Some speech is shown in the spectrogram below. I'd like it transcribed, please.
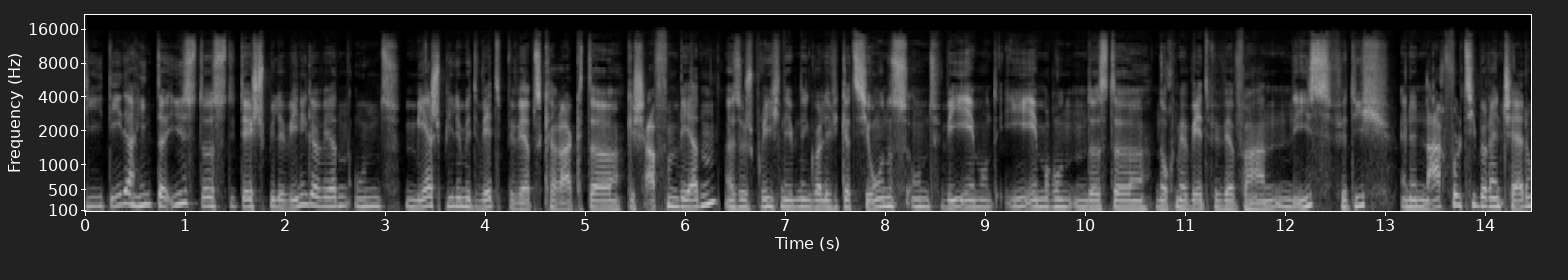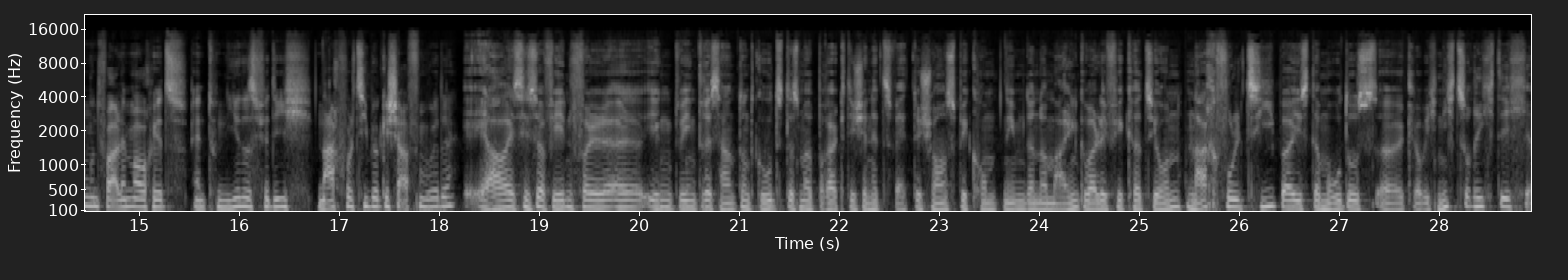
Die Idee dahinter ist, dass die Testspiele weniger werden und mehr Spiele mit Wettbewerbscharakter geschaffen werden. Also sprich neben den Qualifikations- und WM- und EM-Runden, dass da noch mehr Wettbewerb vorhanden ist. Für dich eine nachvollziehbare Entscheidung und vor allem auch jetzt ein Turnier, das für dich nachvollziehbar geschaffen wurde? Ja, es ist auf jeden Fall äh, irgendwie interessant und gut, dass man praktisch eine zweite Chance bekommt neben der normalen Qualifikation. Nachvollziehbar ist der Modus, äh, glaube ich, nicht so richtig, äh,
